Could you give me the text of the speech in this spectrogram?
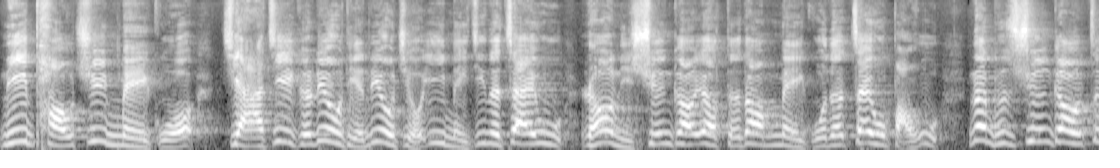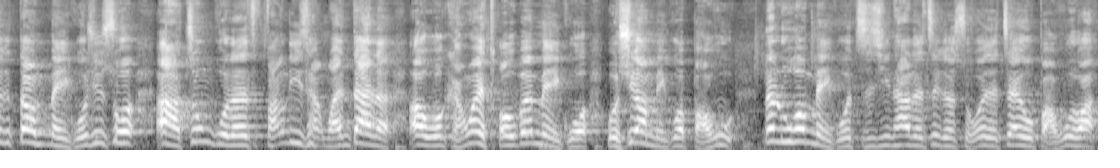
你跑去美国假借个六点六九亿美金的债务，然后你宣告要得到美国的债务保护，那不是宣告这个到美国去说啊，中国的房地产完蛋了啊，我赶快投奔美国，我需要美国保护。那如果美国执行他的这个所谓的债务保护的话，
